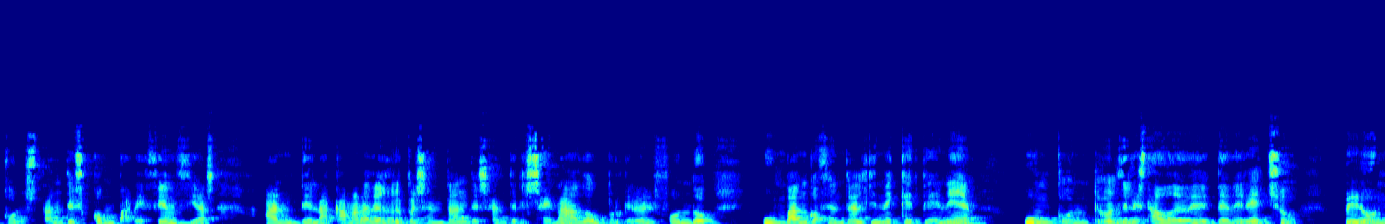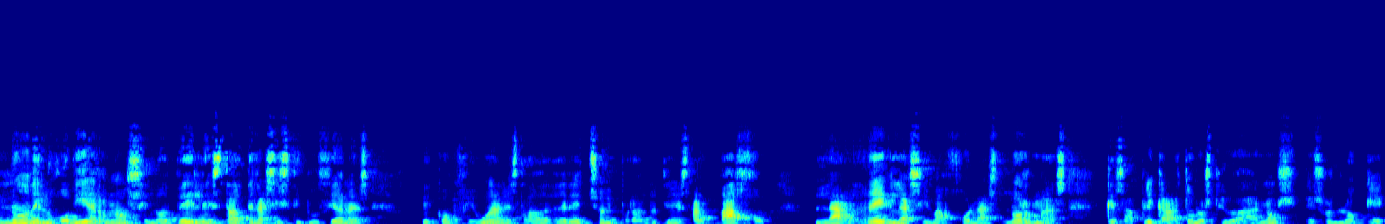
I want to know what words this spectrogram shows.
constantes comparecencias ante la Cámara de Representantes, ante el Senado, porque en el fondo un banco central tiene que tener un control del Estado de, Derecho, pero no del gobierno, sino del Estado, de las instituciones que configuran el Estado de Derecho y por tanto tiene que estar bajo las reglas y bajo las normas que se aplican a todos los ciudadanos. Eso es lo que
